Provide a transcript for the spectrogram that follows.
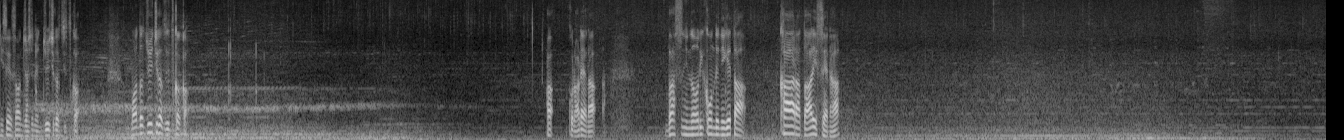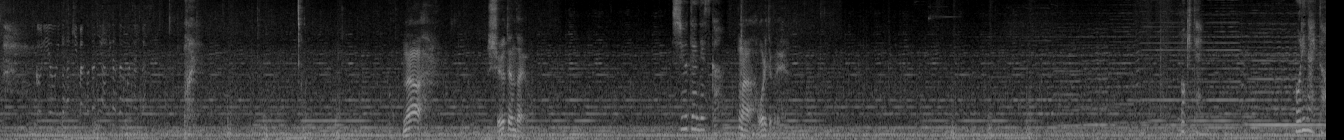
2038年11月5日まだ11月5日か。あこれあれやな。バスに乗り込んで逃げたカーラとアリスやな。降りないと。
